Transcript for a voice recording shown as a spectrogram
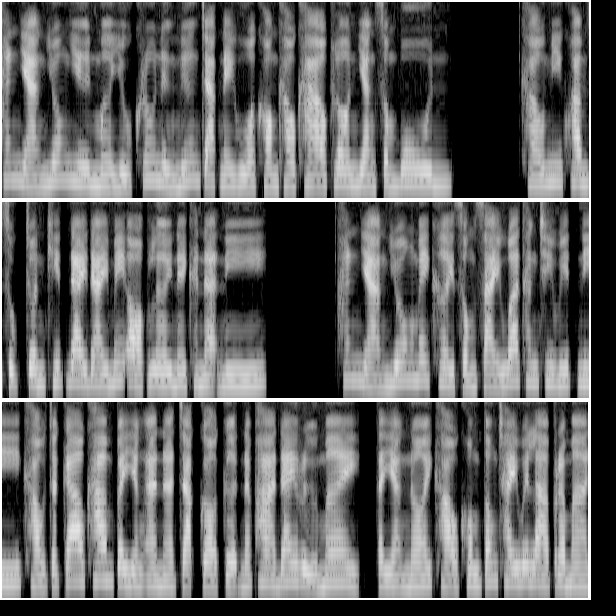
ฮั่นหยางย่งยืนเหม่ออยู่ครู่หนึ่งเนื่องจากในหัวของเขาขาวโพลนอย่างสมบูรณ์ เขามีความสุขจนคิดใด ๆ ไม่ออกเลยในขณะนี้ ฮั่นหยางย่งไม่เคยสงสัยว่าทั้งชีวิตนี้เขาจะก้าวข้ามไปยังอาณาจักรก่อเกิดนภาได้หรือไม่ แต่อย่างน้อยเขาคงต้องใช้เวลาประมาณ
